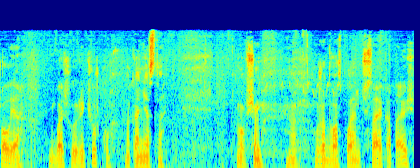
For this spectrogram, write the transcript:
Нашел я небольшую речушку, наконец-то. В общем, э, уже два с половиной часа я катаюсь.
